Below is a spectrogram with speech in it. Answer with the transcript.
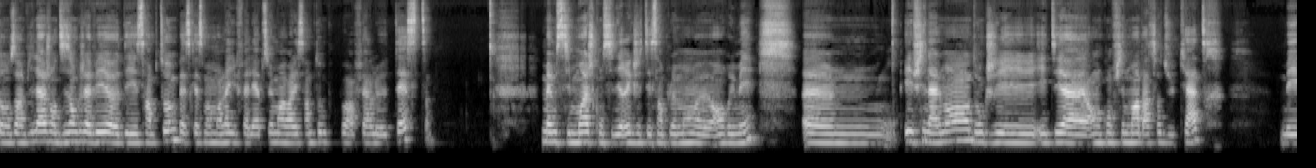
dans un village en disant que j'avais euh, des symptômes parce qu'à ce moment-là, il fallait absolument avoir les symptômes pour pouvoir faire le test. Même si moi, je considérais que j'étais simplement euh, enrhumée. et finalement, donc j'ai été en confinement à partir du 4. Mais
